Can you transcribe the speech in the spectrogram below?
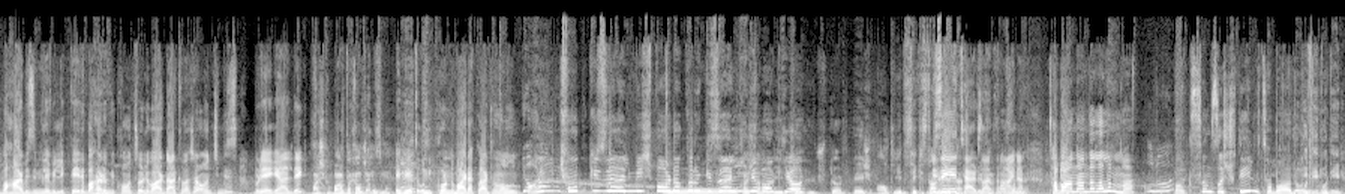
Bahar bizimle birlikteydi. Bahar'ın Evet. bir kontrolü vardı arkadaşlar. Onun için biz buraya geldik. Başka bardak alacaksınız mı? Evet, unicornlu bardaklardan alalım. Ay çok güzelmiş. Bardakların Oo, kaç güzelliğine tane? bak 1, ya. 2, 3, 4, 5, 6, 7, 8 tane. Bize yeter, zaten fazla aynen. bile. Tabağından da alalım mı? Olur. Baksanıza şu değil mi tabağı da? O değil o değil.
